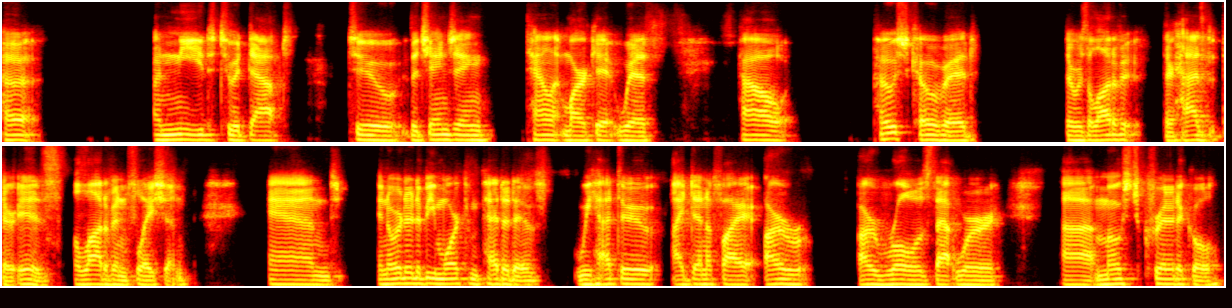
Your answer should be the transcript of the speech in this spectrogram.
uh, a need to adapt to the changing talent market with how post COVID, there was a lot of it, there has, there is a lot of inflation. And in order to be more competitive, we had to identify our our roles that were uh, most critical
